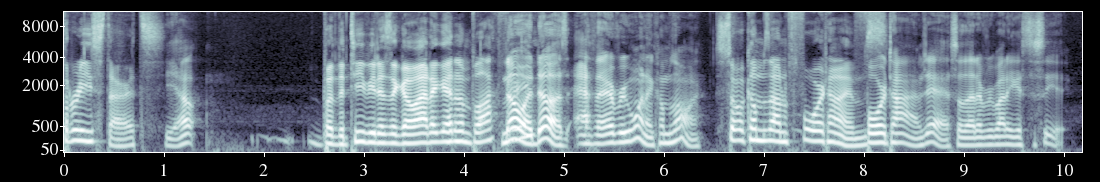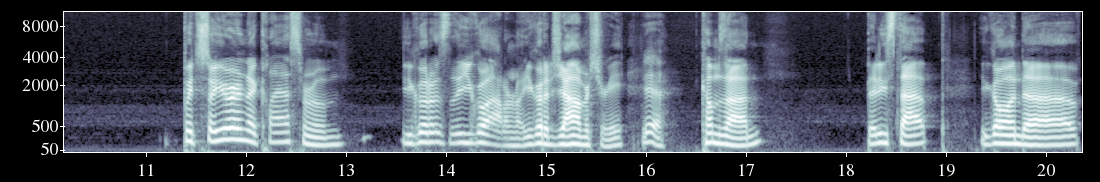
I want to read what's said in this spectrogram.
three starts, Yep. but the TV doesn't go out again in block. No, it does. After every one, it comes on So it comes on four times. four times. Yeah, so that everybody gets to see it. But so you're in a classroom. You go to you go. I don't know. You go to geometry. Yeah. Comes on. Then you stop. You go into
